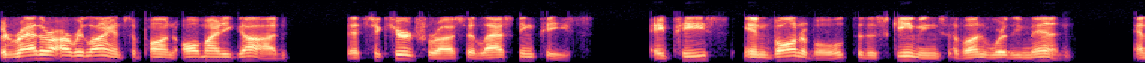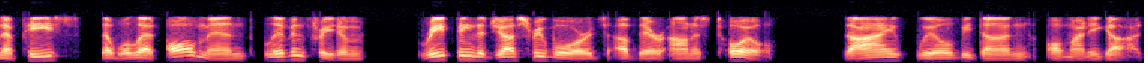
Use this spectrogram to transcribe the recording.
but rather our reliance upon Almighty God that secured for us a lasting peace, a peace invulnerable to the schemings of unworthy men, and a peace that will let all men live in freedom, reaping the just rewards of their honest toil. Thy will be done, Almighty God.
